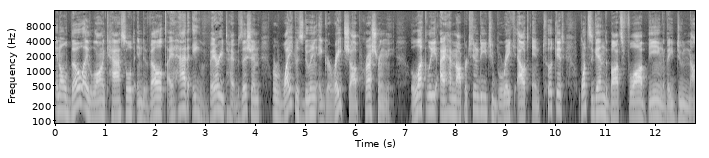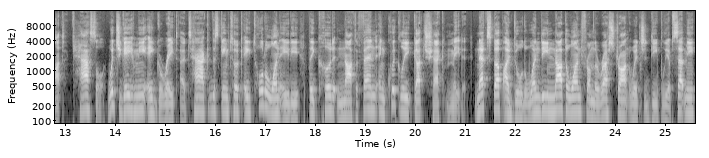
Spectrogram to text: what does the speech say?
and although I long castled and developed, I had a very tight position where white was doing a great job pressuring me. Luckily, I had an opportunity to break out and took it, once again, the bot's flaw being they do not castle, which gave me a great attack. This game took a total 180, they could not defend, and quickly got checkmated. Next up, I dueled Wendy, not the one from the restaurant, which deeply upset me.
